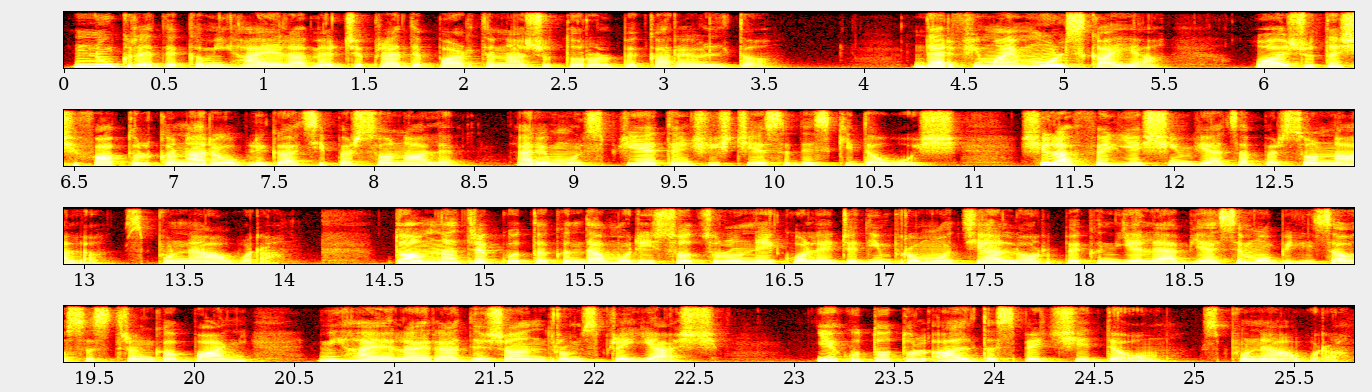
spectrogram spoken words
Nu crede că Mihaela merge prea departe în ajutorul pe care îl dă. De ar fi mai mulți ca ea. O ajută și faptul că nu are obligații personale. Are mulți prieteni și știe să deschidă uși. Și la fel e și în viața personală, spune Aura. Toamna trecută, când a murit soțul unei colege din promoția lor, pe când ele abia se mobilizau să strângă bani, Mihaela era deja în drum spre Iași. E cu totul altă specie de om, spune Aura.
